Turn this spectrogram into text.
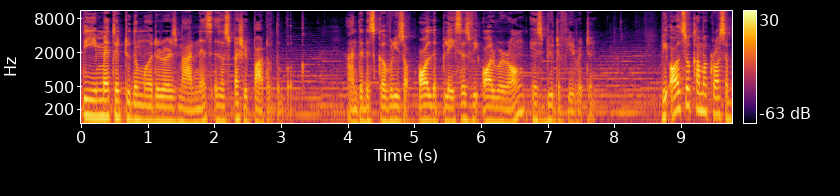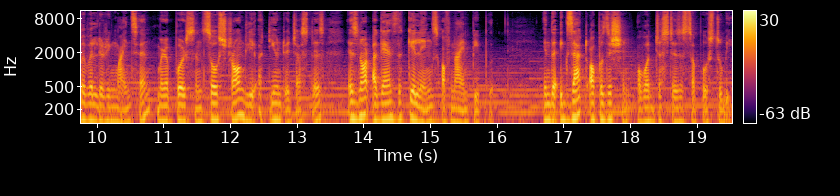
The method to the murderer's madness is a special part of the book, and the discoveries of all the places we all were wrong is beautifully written. We also come across a bewildering mindset where a person so strongly attuned to justice is not against the killings of nine people in the exact opposition of what justice is supposed to be.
